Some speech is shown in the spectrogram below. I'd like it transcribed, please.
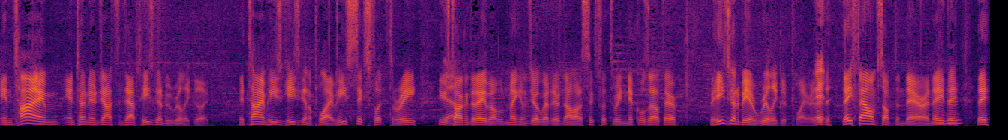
in time, Antonio Johnson's absent. He's going to be really good. In time, he's he's going to play. But He's six foot three. He was Yeah. talking today about making a joke about there's not a lot of six foot three nickels out there. But he's going to be a really good player. They, they found something there, and they, they, mm-hmm. they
